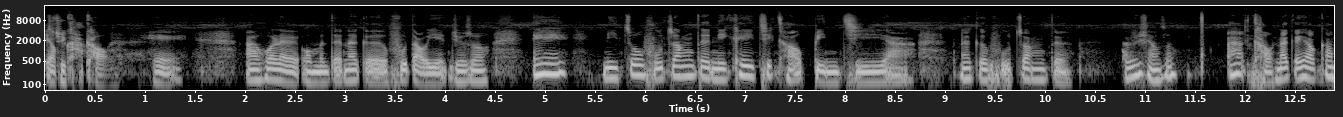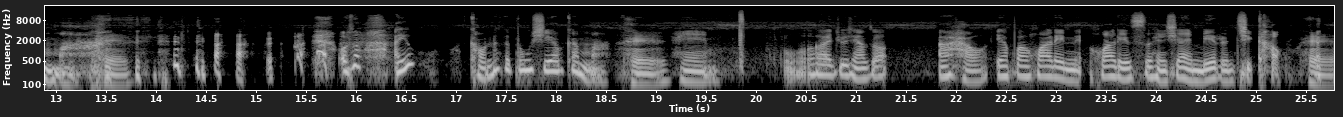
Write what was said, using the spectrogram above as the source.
要去考，考，嘿，啊，后来我们的那个辅导员就说，哎，你做服装的，你可以去考丙级呀、那个服装的。我就想说，啊，考那个要干嘛？我说，哎呦，考那个东西要干嘛？嘿，嘿，我后来就想说，啊，好，要不然花莲花莲市很像也没人去考，嘿，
